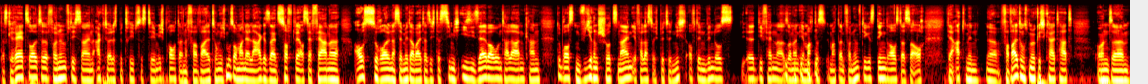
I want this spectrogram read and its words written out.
das Gerät sollte vernünftig sein, aktuelles Betriebssystem. Ich brauche da eine Verwaltung. Ich muss auch mal in der Lage sein, Software aus der Ferne auszurollen, dass der Mitarbeiter sich das ziemlich easy selber runterladen kann. Du brauchst einen Virenschutz. Nein, ihr verlasst euch bitte nicht auf den Windows äh, Defender, sondern ihr macht das, macht ein vernünftiges Ding draus, dass da auch der Admin eine Verwaltungsmöglichkeit hat. Und ähm,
